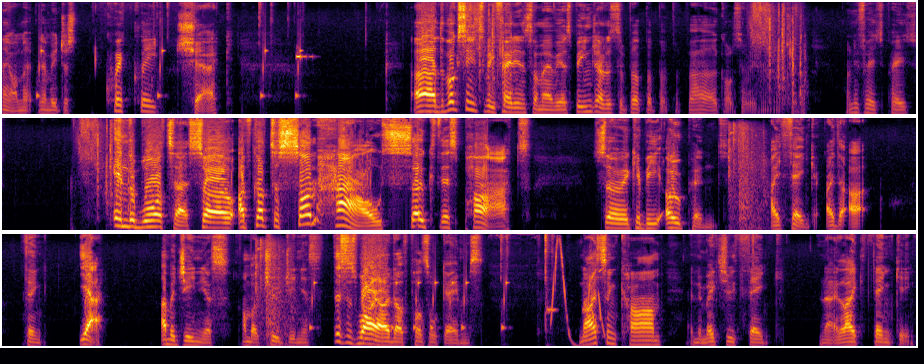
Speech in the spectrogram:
Hang on, let, let me just quickly check. Uh, the book seems to be fading in some areas. Being jealous of... Blah, blah, blah, blah, God, sorry. Only fades page. In the water. So, I've got to somehow soak this part so it can be opened. I think. I uh, think. Yeah. I'm a genius. I'm a true genius. This is why I love puzzle games. Nice and calm, and it makes you think. And I like thinking.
